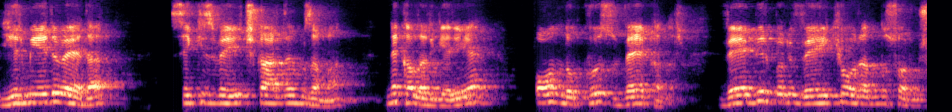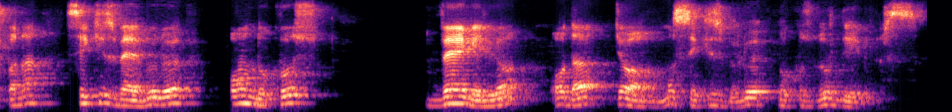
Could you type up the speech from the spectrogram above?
27V'den 8V'yi çıkardığım zaman ne kalır geriye? 19V kalır. V1 bölü V2 oranını sormuş bana. 8V bölü 19 V geliyor. O da cevabımız 8 bölü 9'dur diyebiliriz.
